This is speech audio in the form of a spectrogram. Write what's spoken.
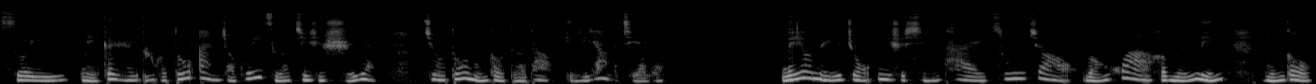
所以，每个人如果都按照规则进行实验，就都能够得到一样的结论。没有哪一种意识形态、宗教、文化和文明能够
